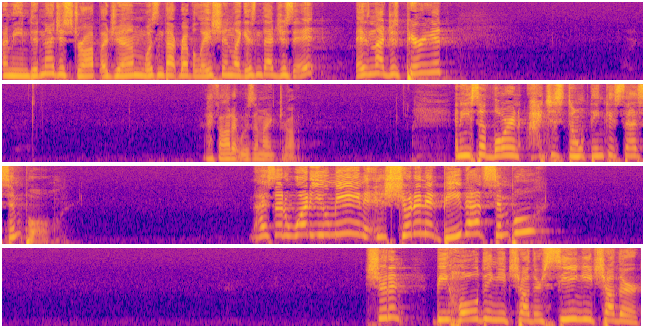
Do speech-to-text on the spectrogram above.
I mean, didn't I just drop a gem? Wasn't that revelation? Like, isn't that just it? Isn't that just period? I thought it was a mic drop. And he said, Lauren, I just don't think it's that simple. I said, What do you mean? Shouldn't it be that simple? Shouldn't beholding each other, seeing each other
